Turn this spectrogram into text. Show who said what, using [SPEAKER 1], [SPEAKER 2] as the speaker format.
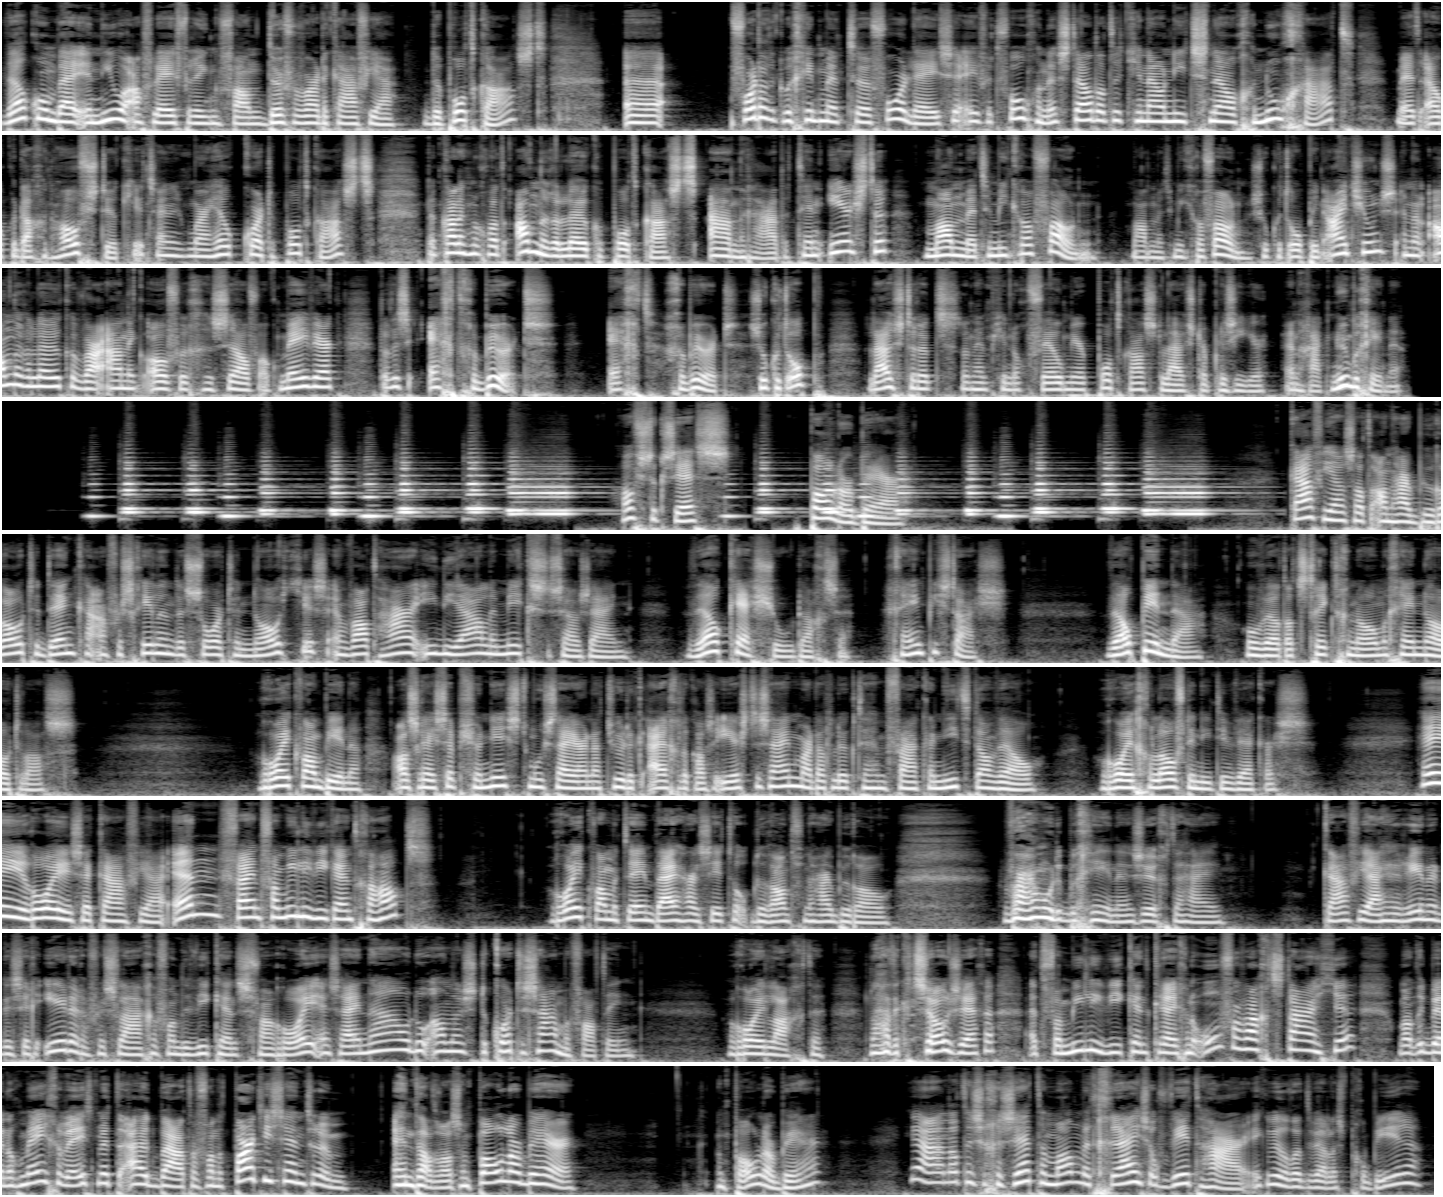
[SPEAKER 1] Welkom bij een nieuwe aflevering van De Verwarde Cavia, de podcast. Uh, voordat ik begin met uh, voorlezen, even het volgende. Stel dat het je nou niet snel genoeg gaat met elke dag een hoofdstukje. Het zijn maar heel korte podcasts. Dan kan ik nog wat andere leuke podcasts aanraden. Ten eerste Man met de microfoon. Man met de microfoon. Zoek het op in iTunes. En een andere leuke, waaraan ik overigens zelf ook meewerk, dat is Echt Gebeurd. Echt Gebeurd. Zoek het op, luister het, dan heb je nog veel meer podcast luisterplezier. En dan ga ik nu beginnen. Hoofdstuk 6 Polar Bear Kavia zat aan haar bureau te denken aan verschillende soorten nootjes en wat haar ideale mix zou zijn. Wel cashew, dacht ze, geen pistache. Wel pinda, hoewel dat strikt genomen geen noot was. Roy kwam binnen. Als receptionist moest hij er natuurlijk eigenlijk als eerste zijn, maar dat lukte hem vaker niet dan wel. Roy geloofde niet in wekkers. Hé hey Roy, zei Kavia, en fijn familieweekend gehad? Roy kwam meteen bij haar zitten op de rand van haar bureau. Waar moet ik beginnen? zuchtte hij. Kavia herinnerde zich eerdere verslagen van de weekends van Roy en zei: Nou, doe anders de korte samenvatting. Roy lachte. Laat ik het zo zeggen, het familieweekend kreeg een onverwacht staartje, want ik ben nog meegeweest met de uitbater van het partycentrum. En dat was een polarbear. Een polarbear? Ja, dat is een gezette man met grijs of wit haar. Ik wil dat wel eens proberen.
